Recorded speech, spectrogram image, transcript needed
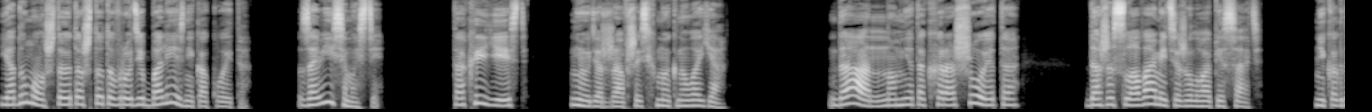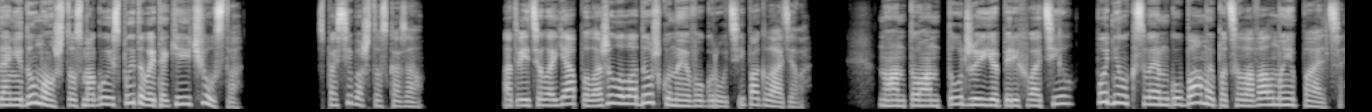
Я думал, что это что-то вроде болезни какой-то. Зависимости. Так и есть, не удержавшись, хмыкнула я. Да, но мне так хорошо, это... Даже словами тяжело описать. Никогда не думал, что смогу испытывать такие чувства. Спасибо, что сказал. Ответила я, положила ладошку на его грудь и погладила. Но Антуан тут же ее перехватил, поднял к своим губам и поцеловал мои пальцы.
